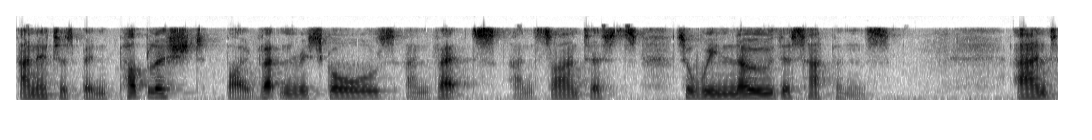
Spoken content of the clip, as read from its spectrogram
and it has been published by veterinary schools and vets and scientists, so we know this happens. And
